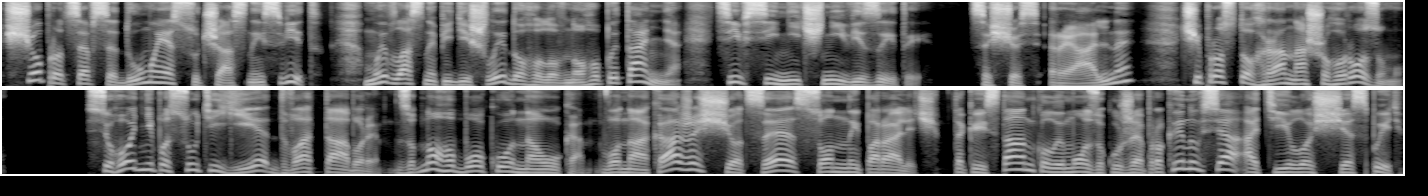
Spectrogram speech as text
Що про це все думає сучасний світ? Ми, власне, підійшли до головного питання: ці всі нічні візити це щось реальне чи просто гра нашого розуму? Сьогодні, по суті, є два табори. З одного боку, наука. Вона каже, що це сонний параліч. Такий стан, коли мозок уже прокинувся, а тіло ще спить.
